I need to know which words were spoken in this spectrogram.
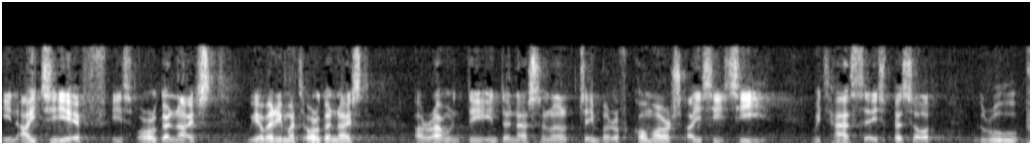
in IGF is organized. We are very much organized around the International Chamber of Commerce, ICC, which has a special group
